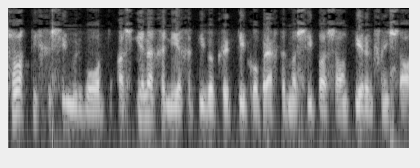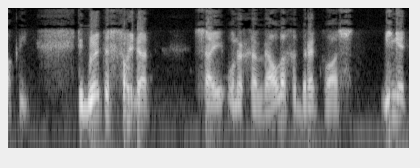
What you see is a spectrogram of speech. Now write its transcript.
glad nie gesien moet word as enige negatiewe kritiek op regter Masipa se hantering van die saak nie. Die blote feit dat sy onder geweldige druk was, nie net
